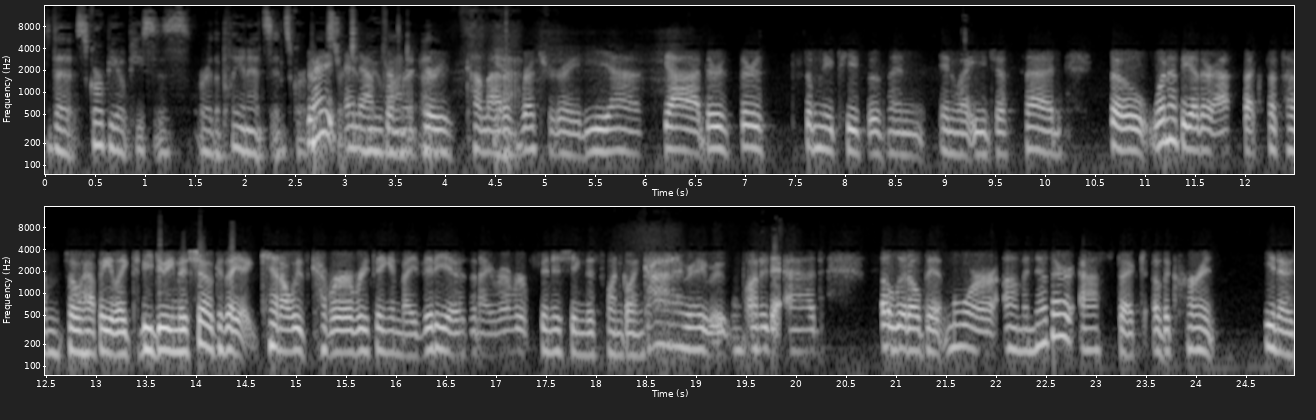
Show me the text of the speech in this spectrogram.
the Scorpio pieces or the planets in Scorpio right. start and to move on. Mercury's to, come out yeah. of retrograde. Yes. Yeah. There's, there's so many pieces in, in what you just said. So one of the other aspects that I'm so happy like to be doing this show because I can't always cover everything in my videos. And I remember finishing this one going, God, I really wanted to add a little bit more. Um, another aspect of the current, you know,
